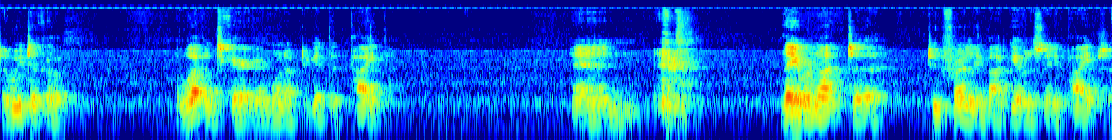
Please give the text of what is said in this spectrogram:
So we took a, a weapons carrier and went up to get the pipe. And they were not uh, too friendly about giving us any pipe, so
